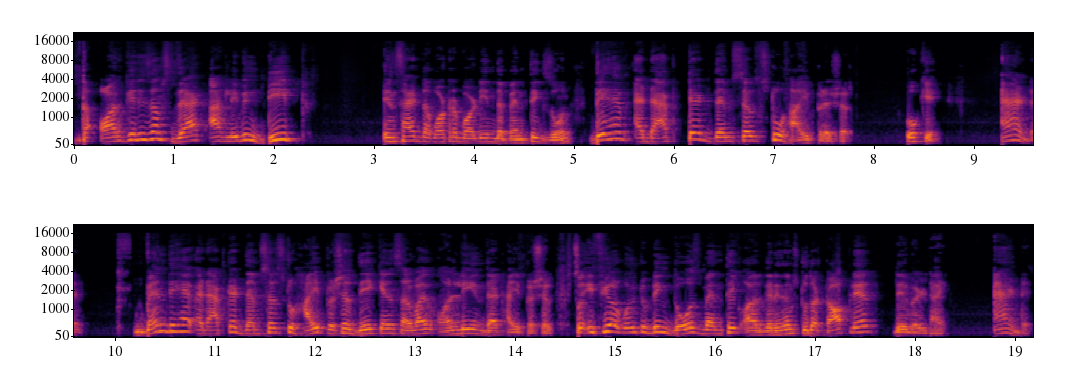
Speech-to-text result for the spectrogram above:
the organisms that are living deep inside the water body in the benthic zone they have adapted themselves to high pressure. Okay. And when they have adapted themselves to high pressure they can survive only in that high pressure. So if you are going to bring those benthic organisms to the top layer they will die. And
